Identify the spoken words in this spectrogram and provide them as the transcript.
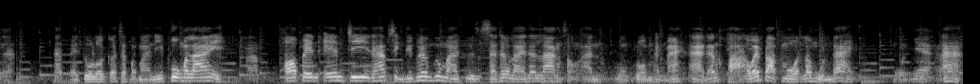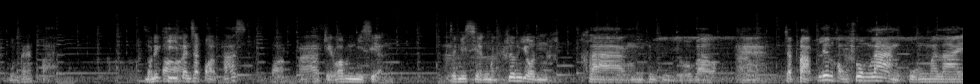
นะครับในตัวรถก็จะประมาณนี้พวงมาลัยครับพอเป็น AMG นะครับ สิ่งที่เพิ่มขึ้นมาคือ satellite ด้านล่าง 2 อันวงกลมเห็นไหมอ่าด้านขวาเอาไว้ปรับโหมดเราหมุนได้หมุนเนี่ยอ่าหมุนไปด้านขวา หมุนอีกทีเป็น Sport Plus ปอดพาสสังเกตว่ามันมีเสียง จะมีเสียงเหมือนเครื่องยนต์คลางอยู่เบาๆอ่าจะปรับเรื่องของช่วงล่างพวงมาลัย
